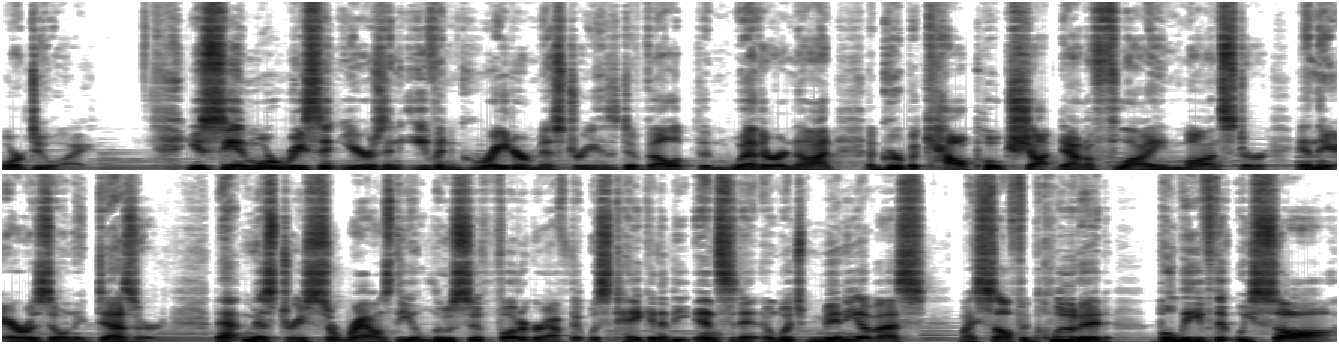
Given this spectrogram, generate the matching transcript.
Or do I? You see, in more recent years, an even greater mystery has developed than whether or not a group of cowpokes shot down a flying monster in the Arizona desert. That mystery surrounds the elusive photograph that was taken of the incident, and which many of us, myself included, believe that we saw.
